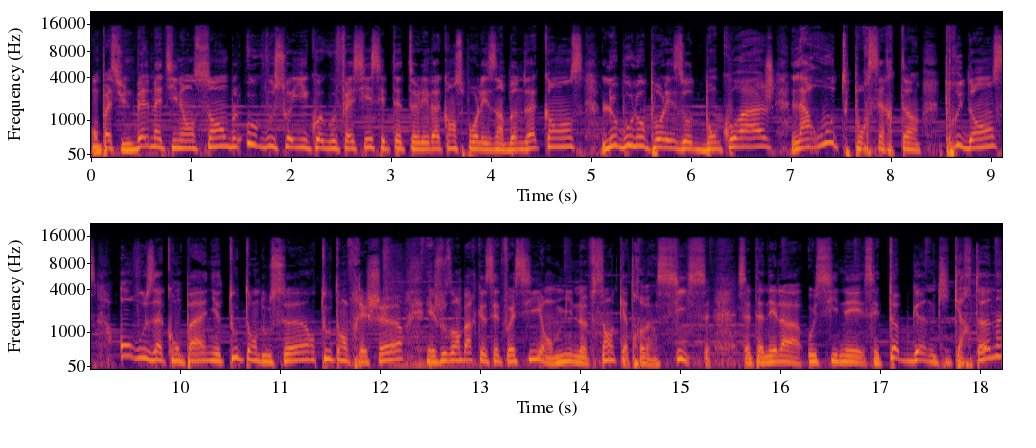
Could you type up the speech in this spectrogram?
On passe une belle matinée ensemble, où que vous soyez, quoi que vous fassiez, c'est peut-être les vacances pour les uns, bonnes vacances, le boulot pour les autres, bon courage, la route pour certains, prudence. On vous accompagne tout en douceur, tout en fraîcheur. Et je vous embarque cette fois-ci en 1986. Cette année-là, au ciné, c'est Top Gun qui cartonne.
